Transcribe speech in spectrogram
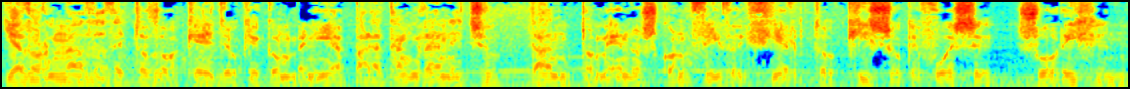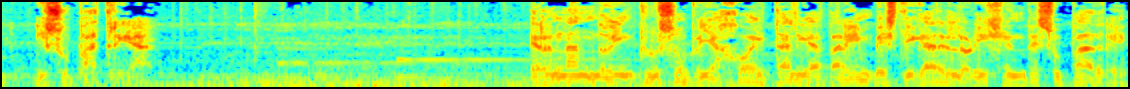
y adornada de todo aquello que convenía para tan gran hecho, tanto menos conocido y cierto quiso que fuese su origen y su patria. Hernando incluso viajó a Italia para investigar el origen de su padre,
